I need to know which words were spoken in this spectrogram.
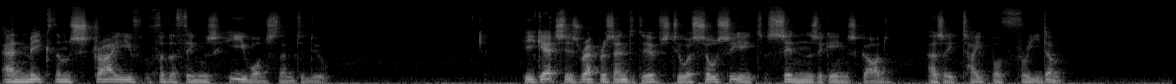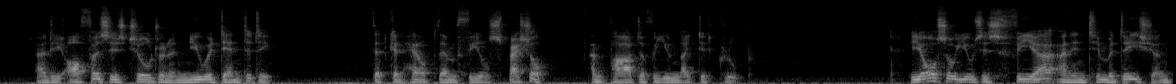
and make them strive for the things he wants them to do. He gets his representatives to associate sins against God as a type of freedom. And he offers his children a new identity that can help them feel special and part of a united group. He also uses fear and intimidation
